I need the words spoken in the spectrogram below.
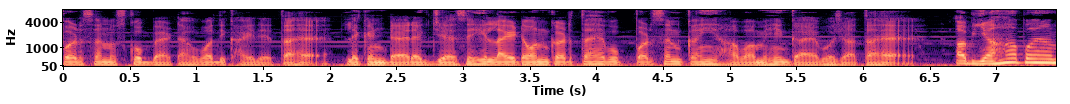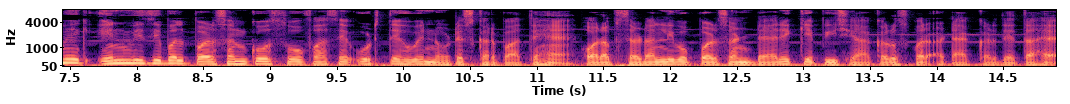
पर्सन उसको बैठा हुआ दिखाई देता है। लेकिन डायरेक्ट जैसे ही लाइट ऑन करता है, वो पर्सन कहीं हवा में ही गायब हो जाता है। अब यहाँ पर हम एक इनविजिबल पर्सन को सोफा से उठते हुए नोटिस कर पाते हैं, और अब सडनली वो पर्सन डेरिक के पीछे आकर उस पर अटैक कर देता है।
